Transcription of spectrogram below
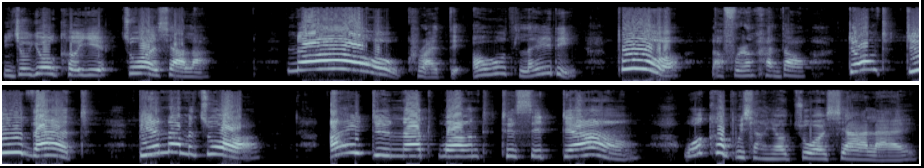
你就又可以坐下了。No! cried the old lady. 不，老妇人喊道：“Don't do that. 别那么做。I do not want to sit down. 我可不想要坐下来。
